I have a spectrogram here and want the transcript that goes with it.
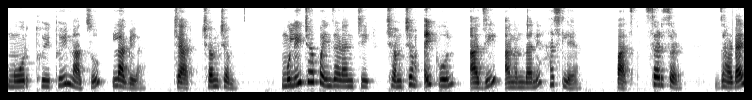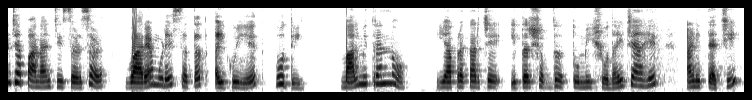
मोर थुई थुई नाचू लागला. चार छमछम. मुलीच्या पैंजणांची छमछम ऐकून आजी आनंदाने हसल्या. पाच सडसड. झाडांच्या पानांची सळसळ वाऱ्यामुळे सतत ऐकू येत होती. बालमित्रांनो या प्रकारचे इतर शब्द तुम्ही शोधायचे आहेत आणि त्याची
